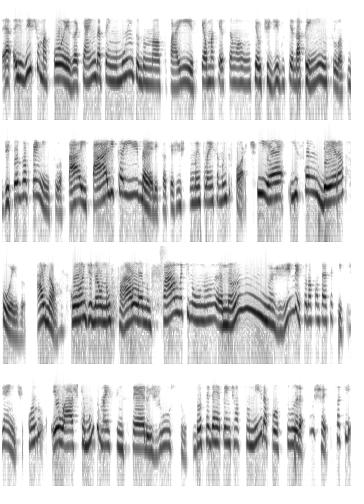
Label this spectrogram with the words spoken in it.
É, existe uma coisa que ainda tem muito do nosso país, que é uma questão que eu te digo que é da península, de todas as penínsulas, tá? Itálica e ibérica, que a gente tem uma influência muito forte, que é esconder as coisas. Ai, não, esconde, não, não fala, não fala que não, não, não, imagina, isso não acontece aqui. Gente, quando eu acho que é muito mais sincero e justo você, de repente, assumir a postura, puxa, isso aqui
